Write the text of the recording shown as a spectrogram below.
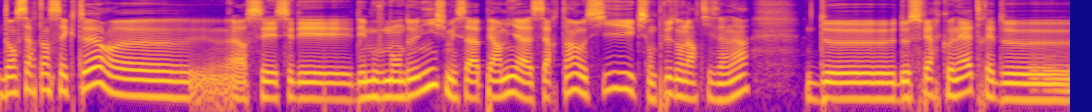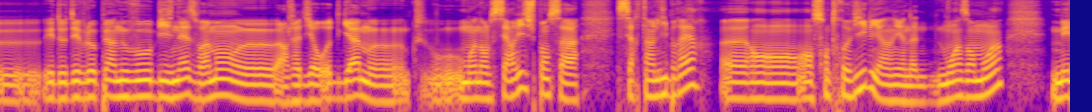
Dans certains secteurs, euh, alors c'est des, des mouvements de niche, mais ça a permis à certains aussi, qui sont plus dans l'artisanat, de, de se faire connaître et de, et de développer un nouveau business vraiment, euh, alors j'allais dire haut de gamme, euh, au moins dans le service. Je pense à certains libraires euh, en, en centre-ville, il, y en a de moins en moins, mais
